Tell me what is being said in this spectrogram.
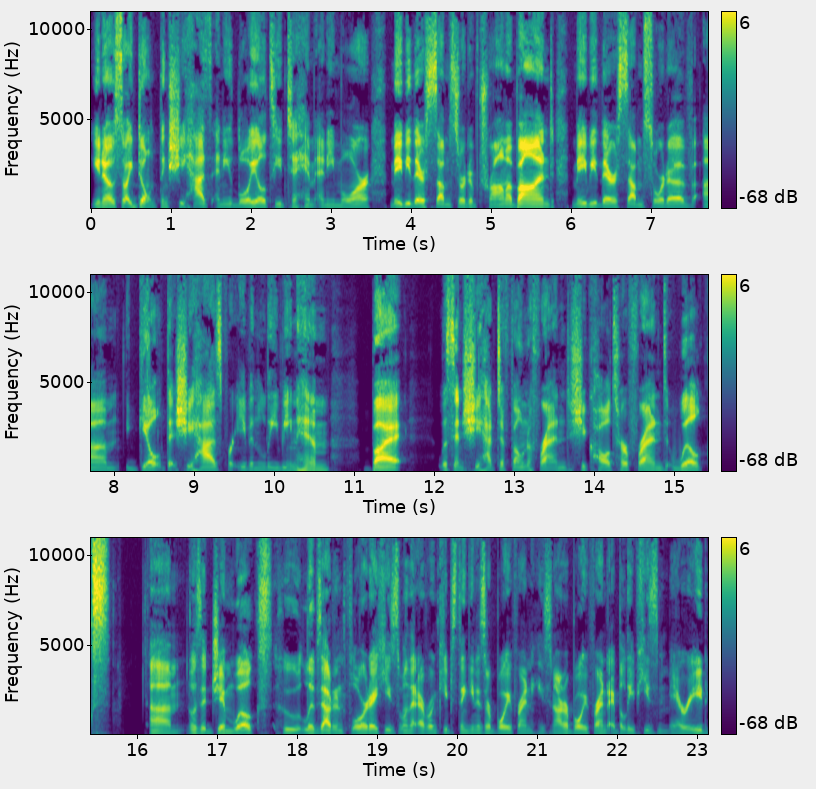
You know, so I don't think she has any loyalty to him anymore. Maybe there's some sort of trauma bond. Maybe there's some sort of um, guilt that she has for even leaving him. But listen, she had to phone a friend. She called her friend Wilkes um, was it Jim Wilkes, who lives out in Florida. He's the one that everyone keeps thinking is her boyfriend. He's not her boyfriend. I believe he's married.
